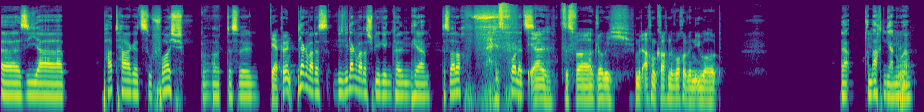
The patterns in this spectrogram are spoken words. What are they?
äh, sie ja paar Tage zuvor, ich Gottes Willen. Der Köln. Wie lange war das, wie, wie lange war das Spiel gegen Köln her? Das war doch das, vorletzt. Ja, das war, glaube ich, mit Ach und Krach eine Woche, wenn überhaupt. Ja, am 8. Januar. Ja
